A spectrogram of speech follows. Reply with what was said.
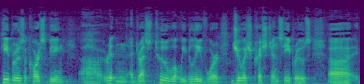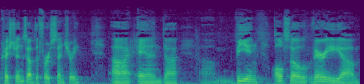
Hebrews, of course, being uh, written addressed to what we believe were Jewish Christians, Hebrews, uh, Christians of the first century. Uh, and um, being also very um,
